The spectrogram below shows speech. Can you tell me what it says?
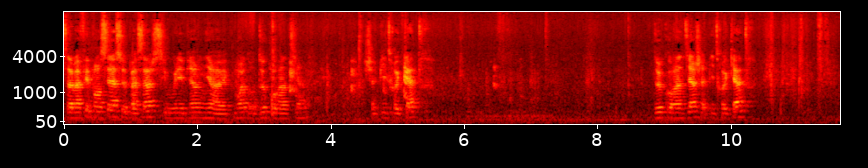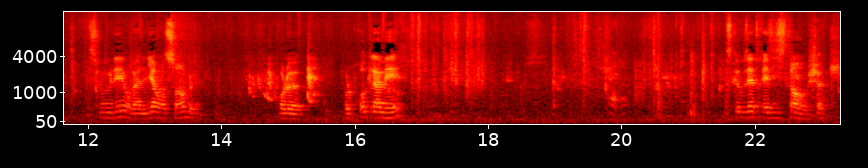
ça m'a fait penser à ce passage, si vous voulez bien venir avec moi dans 2 Corinthiens, chapitre 4. 2 Corinthiens, chapitre 4. Si vous voulez, on va le lire ensemble pour le, pour le proclamer. Est-ce que vous êtes résistant au choc?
